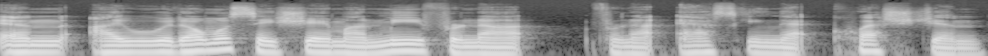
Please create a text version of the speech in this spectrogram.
and I would almost say shame on me for not for not asking that question.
